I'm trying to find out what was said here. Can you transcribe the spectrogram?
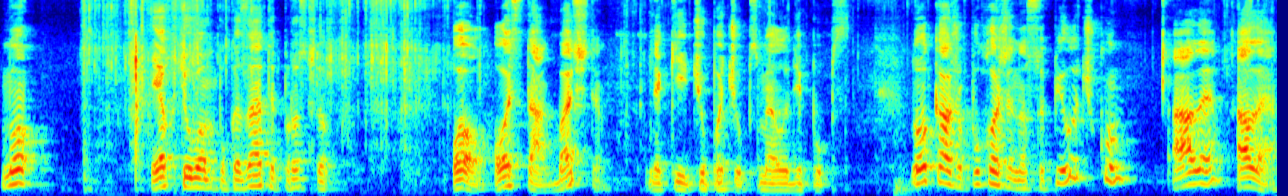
Ну, я хотів вам показати просто. О, ось так, бачите? Який чупа-чупс Poops. Ну, кажу, похоже на сопілочку, але, але.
